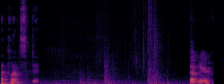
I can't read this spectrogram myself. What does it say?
That plant's dead. Down here.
